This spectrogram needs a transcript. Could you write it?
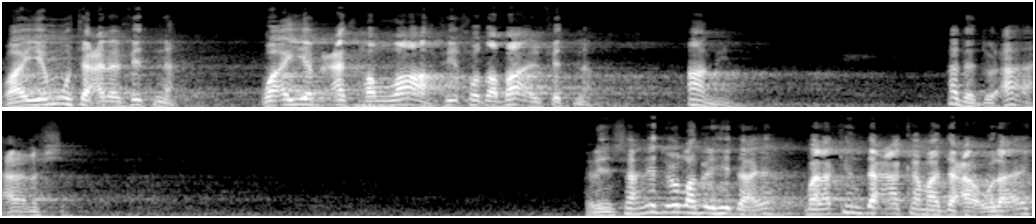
وأن يموت على الفتنة وأن يبعثها الله في خطباء الفتنة. آمين. هذا دعاء على نفسه. فالإنسان يدعو الله بالهداية ولكن دعا كما دعا أولئك.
